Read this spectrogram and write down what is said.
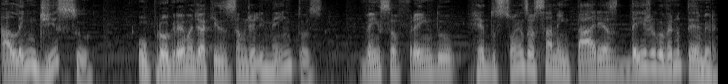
Além disso, o programa de aquisição de alimentos vem sofrendo reduções orçamentárias desde o governo Temer.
